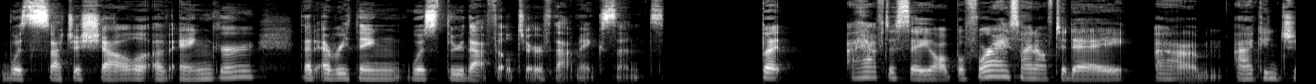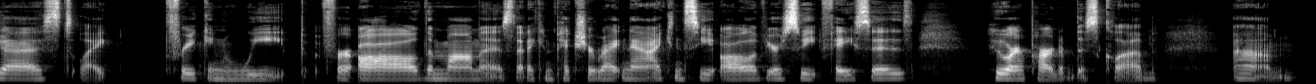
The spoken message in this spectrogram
was such a shell of anger that everything was through that filter, if that makes sense. But I have to say, y'all, before I sign off today, um, I can just like freaking weep for all the mamas that I can picture right now. I can see all of your sweet faces who are part of this club. Um,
